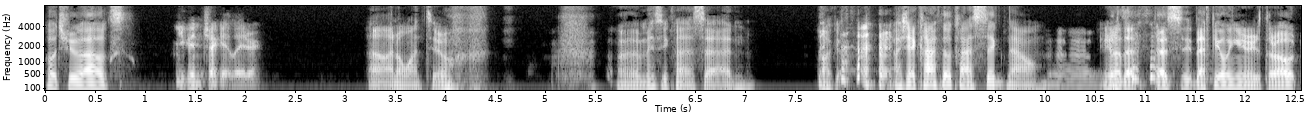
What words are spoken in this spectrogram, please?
Go true, Alex? You can check it later. Oh, I don't want to. uh, it makes me kind of sad. Okay. Actually, I kind of feel kind of sick now. You know that that's that feeling in your throat.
